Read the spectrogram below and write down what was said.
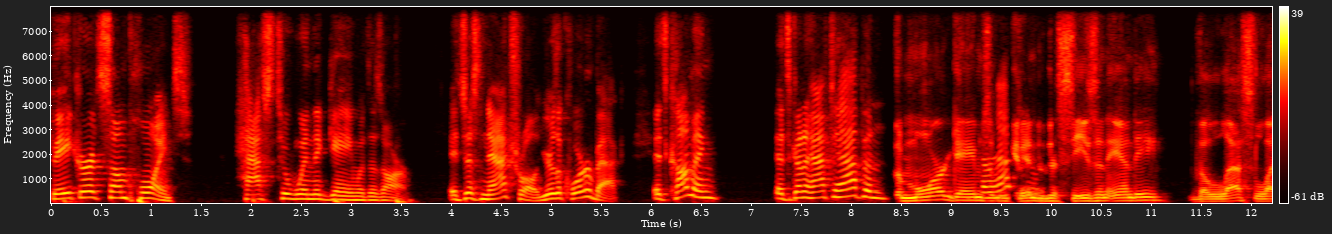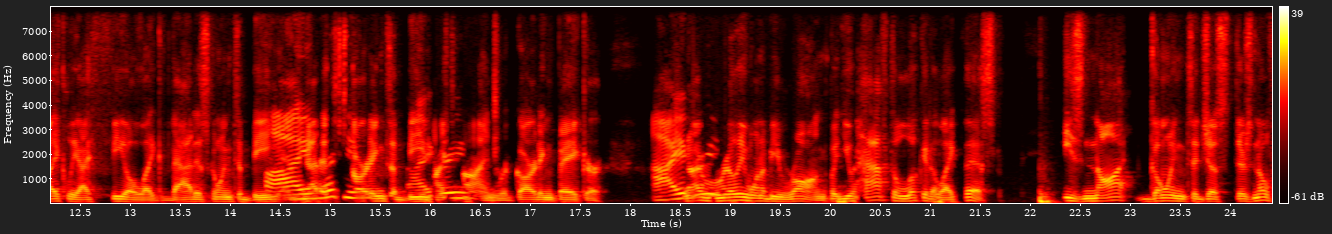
Baker at some point has to win the game with his arm. It's just natural. You're the quarterback. It's coming. It's going to have to happen. the more games that we get to. into this season, Andy, the less likely I feel like that is going to be. I And that you. starting to be my sign regarding Baker. I I really want to be wrong, but you have to look at it like this. He's not going to just, there's no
